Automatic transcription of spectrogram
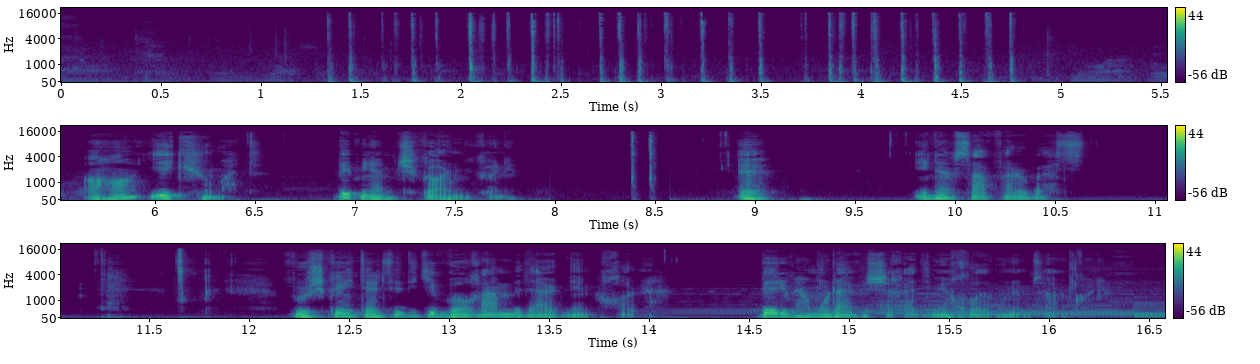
آها یکی اومد. ببینم چیکار می‌کنیم. اه اینم سفر رو بست. فروشگاه اینترنتی دیگه واقعا به درد نمی‌خوره. بریم همون روش قدیمی خودمون امتحان کنیم.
